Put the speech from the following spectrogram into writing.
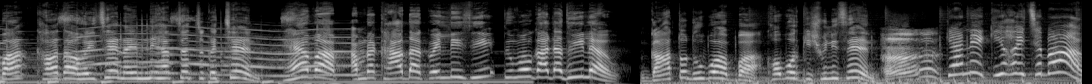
আব্বা খাওয়া দাওয়া হয়েছে না এমনি হাত করছেন হ্যাঁ বাপ আমরা খাওয়া দাওয়া করে লিছি তুমিও গাটা ধুই লাও গা তো ধুবো আব্বা খবর কি শুনিছেন? কেন কি হয়েছে বাপ?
